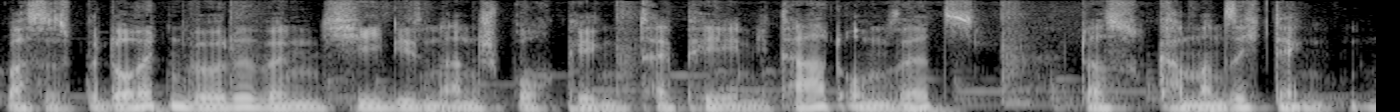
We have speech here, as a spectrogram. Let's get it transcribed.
Was es bedeuten würde, wenn Xi diesen Anspruch gegen Taipei in die Tat umsetzt, das kann man sich denken.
